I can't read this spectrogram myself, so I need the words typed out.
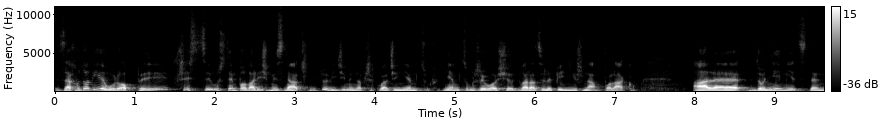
Zachodowi Europy wszyscy ustępowaliśmy znacznie. Tu widzimy na przykładzie Niemców. Niemcom żyło się dwa razy lepiej niż nam, Polakom ale do Niemiec ten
